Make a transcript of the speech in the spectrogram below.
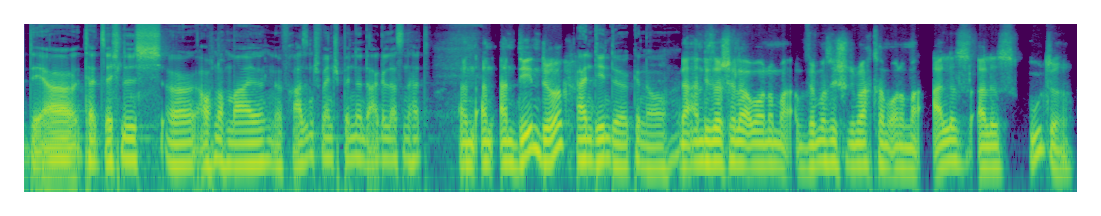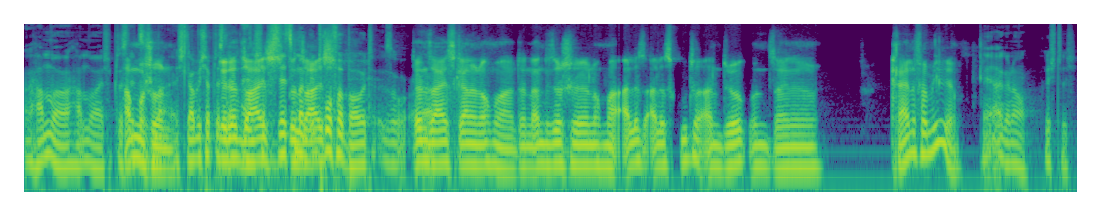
der tatsächlich äh, auch nochmal eine Phrasenschweinspende dagelassen hat. An, an, an den Dirk, An den Dirk, genau. na, an dieser Stelle aber auch nochmal, wenn wir es nicht schon gemacht haben, auch nochmal alles, alles Gute. Haben wir, haben wir. Ich hab das Haben wir schon. Mal, ich glaube, ich habe das, Ja, dann ich es- letzte Mal sei Intro verbaut. So, Dann äh, sei es gerne nochmal. Dann an dieser Stelle nochmal alles, alles Gute an Dirk und seine kleine Familie. Ja, genau, richtig.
